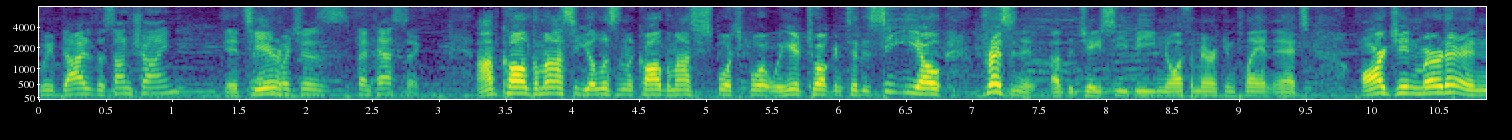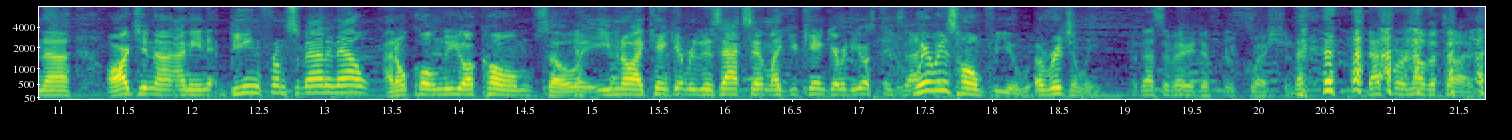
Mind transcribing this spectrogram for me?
we've dialed the sunshine. It's here. which is fantastic. I'm Karl DeMasi. You're listening to Karl DeMasi Sports Report. We're here talking to the CEO, president of the JCB North American plant, and that's Arjun Mirdha. And uh, Arjun, uh, I mean, being from Savannah now, I don't call New York home. So even though I can't get rid of this accent like you can't get rid of yours, Exactly. where is home for you originally? That's a very difficult question. That's for another time.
